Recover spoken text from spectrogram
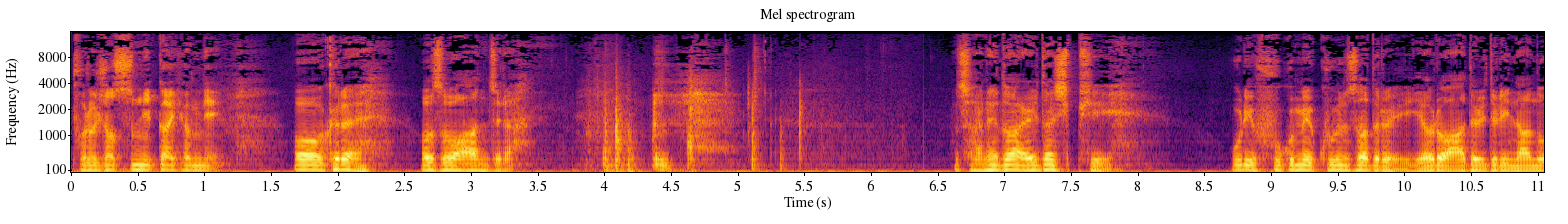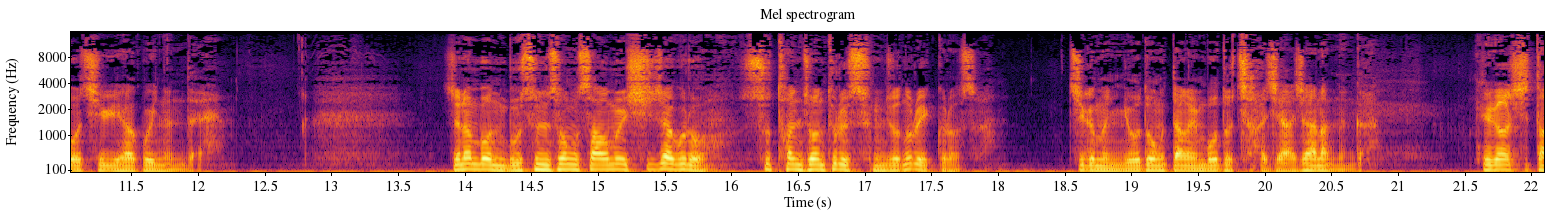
부르셨습니까, 형님? 어, 그래. 어서 와 앉으라. 자네도 알다시피 우리 후금의 군사들을 여러 아들들이 나누어 지휘하고 있는데 지난번 무순성 싸움을 시작으로 숱한 전투를 승전으로 이끌어서 지금은 요동 땅을 모두 차지하지 않았는가? 그것이 다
